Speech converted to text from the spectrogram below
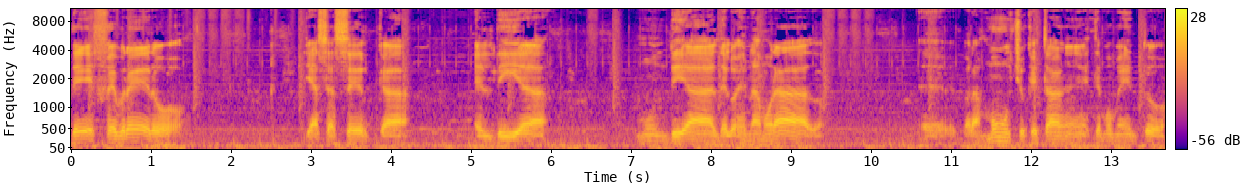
de febrero. Ya se acerca el día mundial de los enamorados. Eh, para muchos que están en este momento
